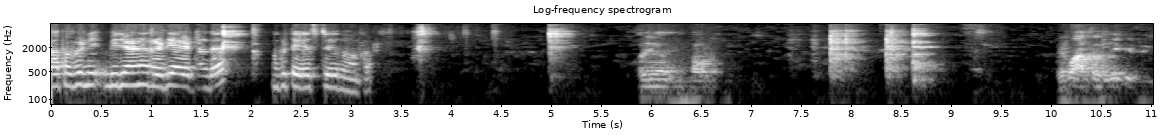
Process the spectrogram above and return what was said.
കപ്പ ബിരിയാണി റെഡി ആയിട്ടുണ്ട്. നമുക്ക് ടേസ്റ്റ് ചെയ്ത് നോക്കാം. ഒരു. ഒരു പാത്രത്തിലേക്ക് ഇട്ടിരിക്കും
